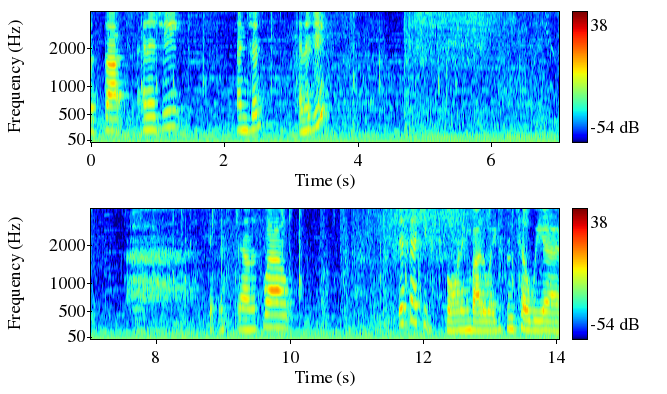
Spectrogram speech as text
Of that energy engine. Energy? Get this down as well. Just gonna keep spawning, by the way, just until we uh,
